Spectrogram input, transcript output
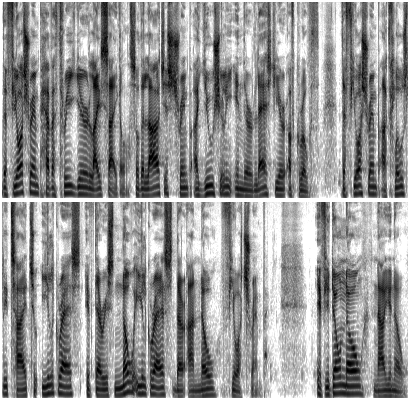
The fjord shrimp have a three year life cycle, so the largest shrimp are usually in their last year of growth. The fjord shrimp are closely tied to eelgrass. If there is no eelgrass, there are no fjord shrimp. If you don't know, now you know.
